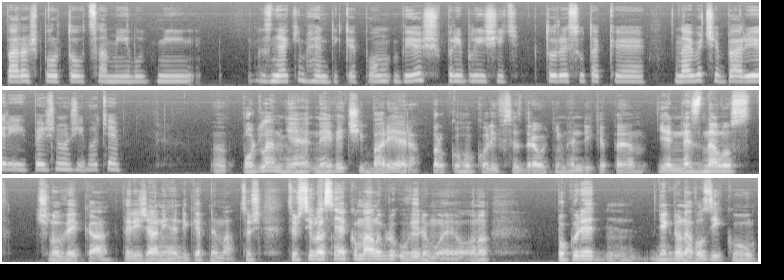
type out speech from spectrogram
parašportovcami, ľuďmi s nejakým handicapom. Vieš priblížiť, ktoré sú také najväčšie bariéry v bežnom živote? Podle mě největší bariéra pro kohokoliv se zdravotním handicapem je neznalost člověka, který žádný handicap nemá. Což, což si vlastně jako málo kdo uvědomuje. Jo? Ono, pokud je někdo na vozíku,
